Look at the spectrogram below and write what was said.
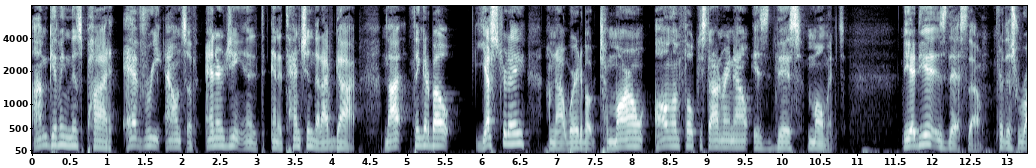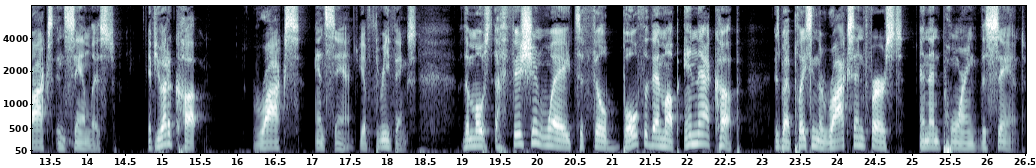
I'm giving this pod every ounce of energy and, and attention that I've got. I'm not thinking about yesterday. I'm not worried about tomorrow. All I'm focused on right now is this moment. The idea is this, though, for this rocks and sand list. If you had a cup, rocks, and sand, you have three things. The most efficient way to fill both of them up in that cup is by placing the rocks in first and then pouring the sand.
